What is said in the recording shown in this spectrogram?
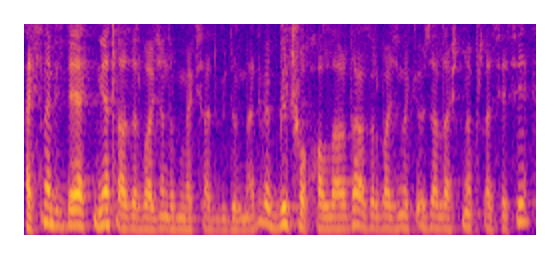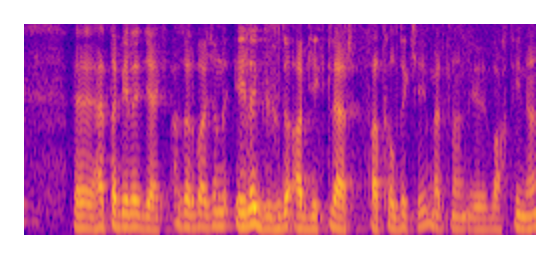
Əksinə bizdə ümumiyyətlə Azərbaycanda bu məqsəd güdülmədi və bir çox hallarda Azərbaycandakı özəlləşdirmə prosesi e, hətta belə deyək, Azərbaycanda elə güclü obyektlər satıldı ki, məsələn, e, vaxtı ilə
